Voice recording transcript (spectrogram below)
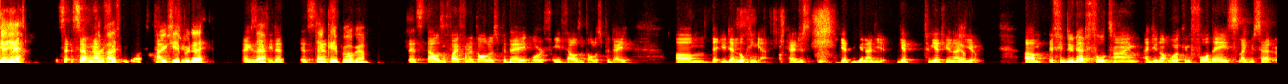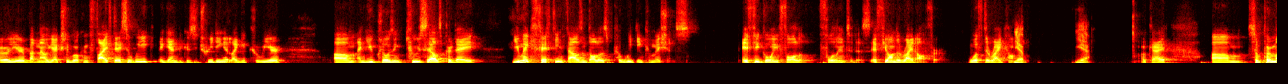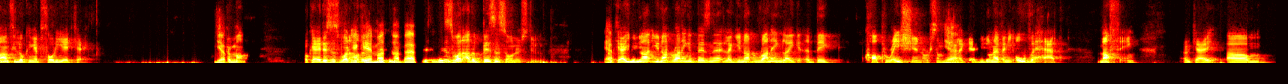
Yeah, yeah. Seven hundred fifty times k per day. Exactly. Yeah. That, that's ten k program. That's thousand five hundred dollars per day or three thousand dollars per day. Um, that you're then looking at. Okay, just just to get to get an idea. Get to get you an yep. idea. Um, if you do that full time and you're not working four days, like we said earlier, but now you're actually working five days a week, again, because you're treating it like a career, um, and you closing two sales per day, you make $15,000 per week in commissions if you're going full full into this, if you're on the right offer with the right company. Yep. Yeah. Okay. Um, so per month you're looking at 48k. Yeah. Per month. Okay. This is what other business, month, not bad. This, this, is what other business owners do. Yep. Okay. You're not you're not running a business like you're not running like a big corporation or something yeah. like that. You don't have any overhead, nothing. Okay. Um,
